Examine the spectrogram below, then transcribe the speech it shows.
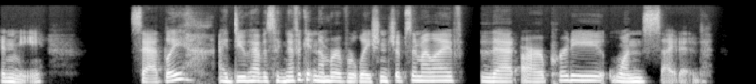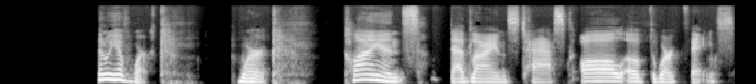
in me. Sadly, I do have a significant number of relationships in my life that are pretty one sided. Then we have work, work, clients, deadlines, tasks, all of the work things.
